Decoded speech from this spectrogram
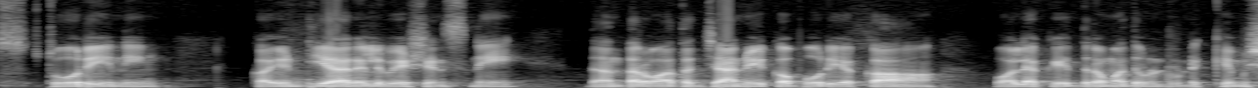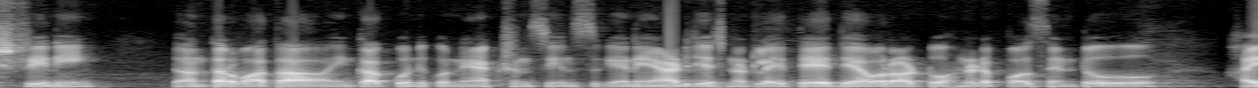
స్టోరీని ఒక ఎన్టీఆర్ ఎలివేషన్స్ని దాని తర్వాత జాన్వీ కపూర్ యొక్క వాళ్ళ యొక్క ఇద్దరి మధ్య ఉన్నటువంటి కెమిస్ట్రీని దాని తర్వాత ఇంకా కొన్ని కొన్ని యాక్షన్ సీన్స్ కానీ యాడ్ చేసినట్లయితే Devara two hundred percent high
